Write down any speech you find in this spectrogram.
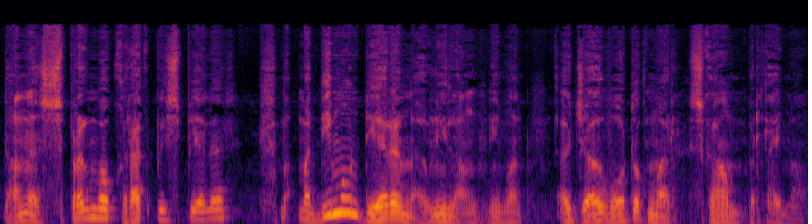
dan 'n Springbok rugby speler. Maar, maar die montering hou nie lank nie want ou Joe word ook maar skaam partymal.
